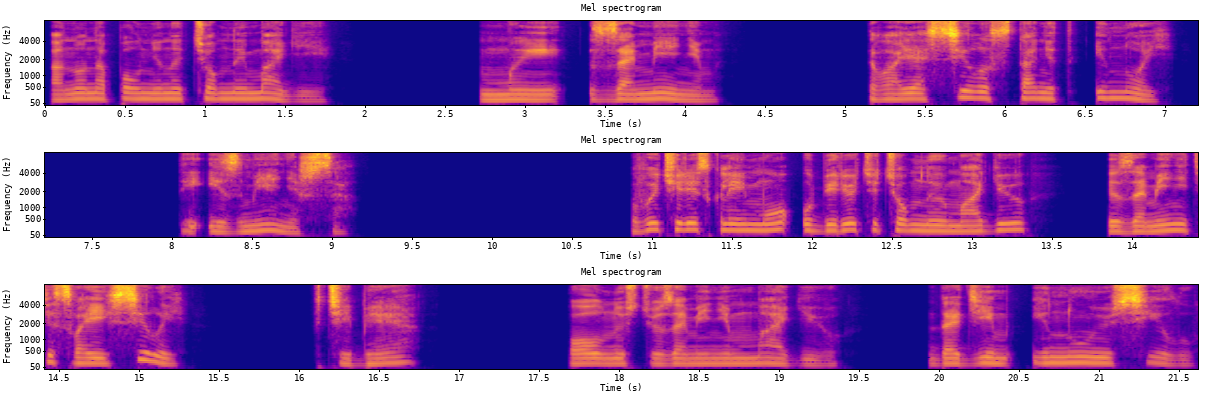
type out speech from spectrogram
Оно наполнено темной магией. Мы заменим. Твоя сила станет иной. Ты изменишься. Вы через клеймо уберете темную магию и замените своей силой. В тебе полностью заменим магию дадим иную силу.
